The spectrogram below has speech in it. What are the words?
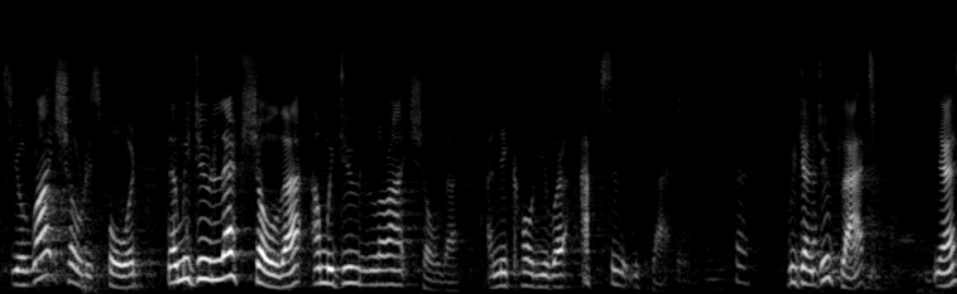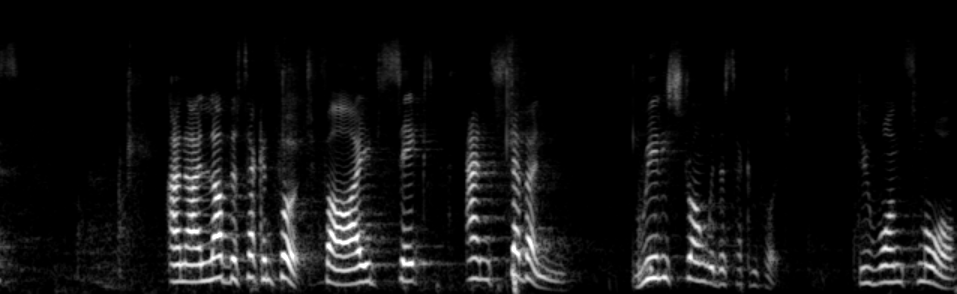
So your right shoulder is forward, then we do left shoulder, and we do right shoulder. And Nicol, you were absolutely flat. First. We don't do flat, yes? And I love the second foot. Five, six, and seven. Really strong with the second foot. Let's do once more.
